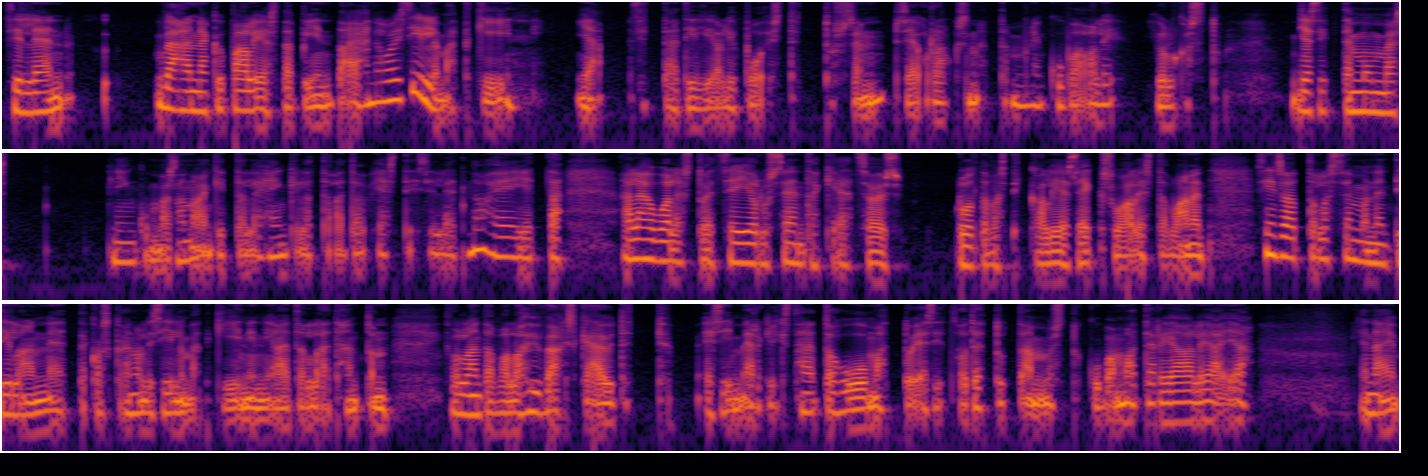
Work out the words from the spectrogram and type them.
silleen vähän näkyi paljasta pintaa ja hänellä oli silmät kiinni. Ja sitten tämä tili oli poistettu sen seurauksena, että tämmöinen kuva oli julkaistu. Ja sitten mun mielestä, niin kuin mä sanoinkin tälle henkilölle, laitoin viestiä silleen, että no hei, että älä huolestu, että se ei ollut sen takia, että se olisi luultavasti kalja seksuaalista, vaan että siinä saattoi olla semmoinen tilanne, että koska hän oli silmät kiinni, niin ajatellaan, että hän on jollain tavalla hyväksi käytetty. Esimerkiksi hänet on huumattu ja sitten otettu tämmöistä kuvamateriaalia ja, ja näin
